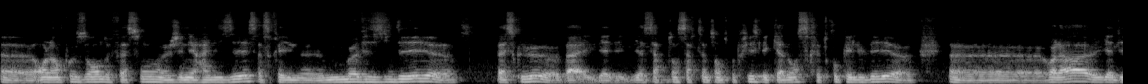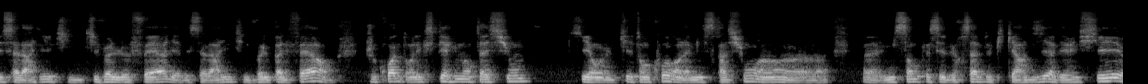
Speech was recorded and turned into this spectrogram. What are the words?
en l'imposant de façon généralisée ça serait une mauvaise idée parce que euh, bah, il y a, il y a certaines entreprises les cadences seraient trop élevées. Euh, euh, voilà, il y a des salariés qui, veulent le faire, il y a des salariés qui ne veulent pas le faire. Je crois que dans l'expérimentation qui est, en, qui est en cours dans l'administration, hein, euh, il me semble que c'est l'URSSAF de Picardie à vérifier.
